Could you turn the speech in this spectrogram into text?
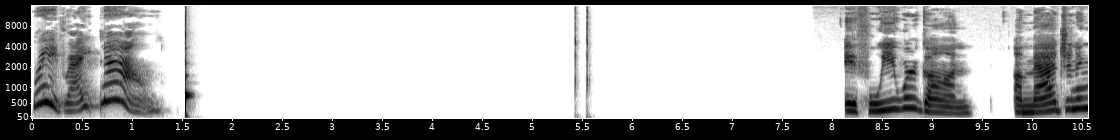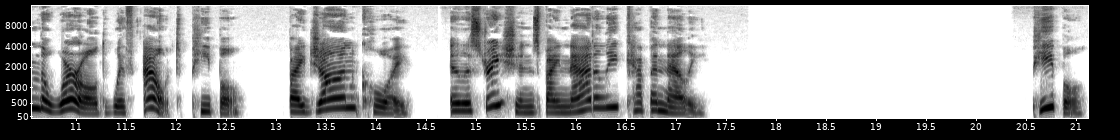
Read right now. If We Were Gone Imagining the World Without People by John Coy. Illustrations by Natalie Capannelli. People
